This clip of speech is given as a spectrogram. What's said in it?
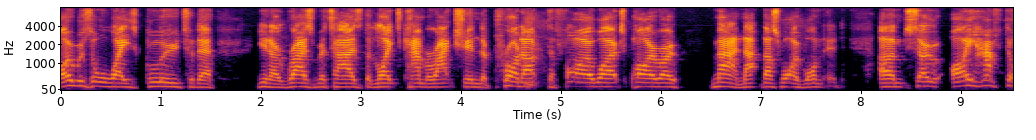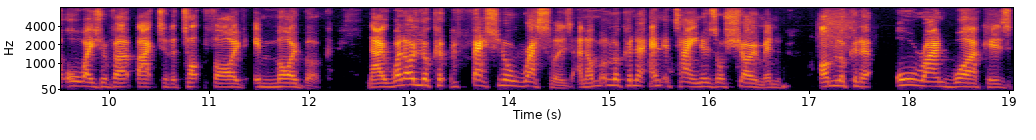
I was always glued to the, you know, razzmatazz, the lights, camera, action, the product, the fireworks, pyro. Man, that that's what I wanted. Um, so I have to always revert back to the top five in my book. Now, when I look at professional wrestlers, and I'm not looking at entertainers or showmen, I'm looking at all round workers.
